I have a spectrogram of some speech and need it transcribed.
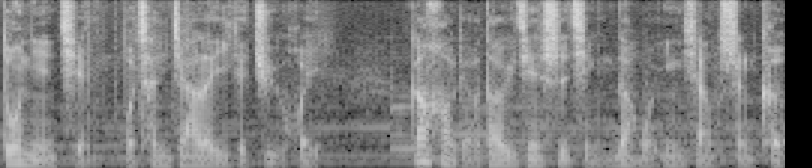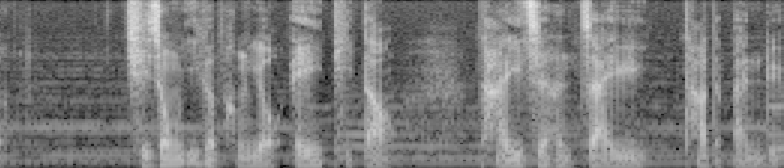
多年前，我参加了一个聚会，刚好聊到一件事情让我印象深刻。其中一个朋友 A 提到，他一直很在意他的伴侣。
